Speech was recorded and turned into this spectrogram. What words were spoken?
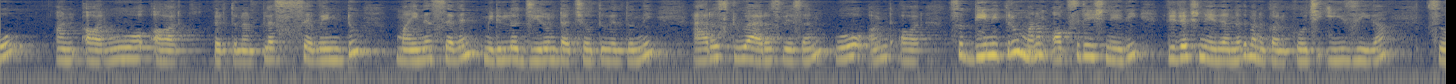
O and R O R పెడుతున్నాను. Plus seven to minus seven మిడిల్లో జీరోని టచ్ అవుతూ వెళ్తుంది. ఆరోస్ టూ ఆరోస్ వేసాను ఓ అండ్ ఆర్ సో దీని త్రూ మనం ఆక్సిడేషన్ ఏది రిడక్షన్ ఏది అన్నది మనం కనుక్కోవచ్చు ఈజీగా so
